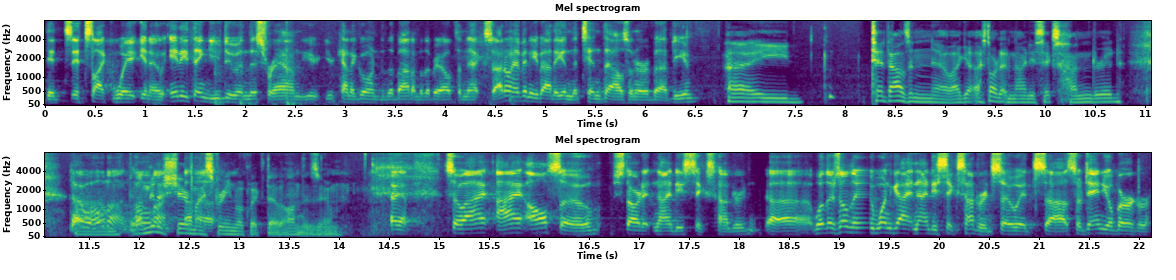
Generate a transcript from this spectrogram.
it's it's like wait, you know, anything you do in this round, you're, you're kind of going to the bottom of the barrel to the next. So I don't have anybody in the 10,000 or above. Do you? I Ten thousand? No, I got. I started at ninety six hundred. Oh, um, hold on. Hold I'm going to share my uh, screen real quick though on the Zoom. Okay. So I I also start at ninety six hundred. Uh, well, there's only one guy at ninety six hundred, so it's uh, so Daniel Berger,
